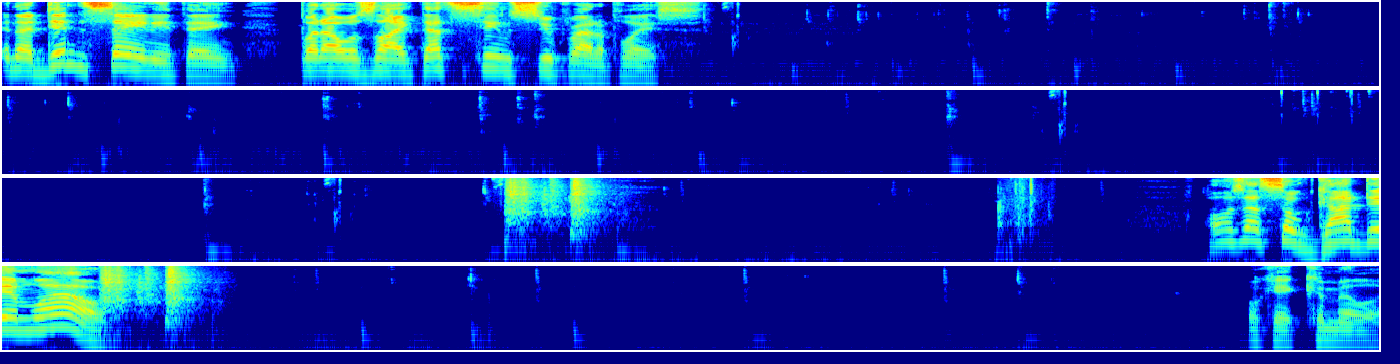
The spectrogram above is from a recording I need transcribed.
and I didn't say anything, but I was like, that seems super out of place. Why was that so goddamn loud? Okay, Camilla.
